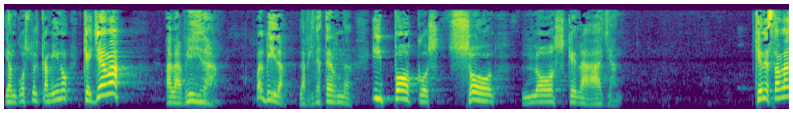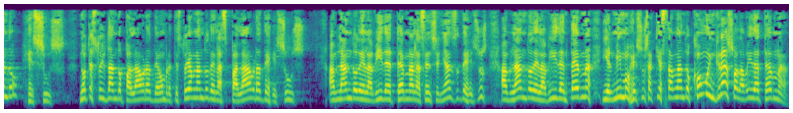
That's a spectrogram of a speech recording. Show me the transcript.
y angosto el camino que lleva a la vida. ¿Cuál vida? La vida eterna. Y pocos son los que la hallan. ¿Quién está hablando? Jesús. No te estoy dando palabras de hombre, te estoy hablando de las palabras de Jesús. Hablando de la vida eterna, las enseñanzas de Jesús, hablando de la vida eterna. Y el mismo Jesús aquí está hablando cómo ingreso a la vida eterna.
